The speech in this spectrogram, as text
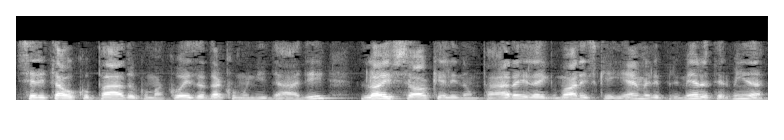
se ele está ocupado com uma coisa da comunidade, loif só que ele não para, ele igmora esqueiem, ele primeiro termina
